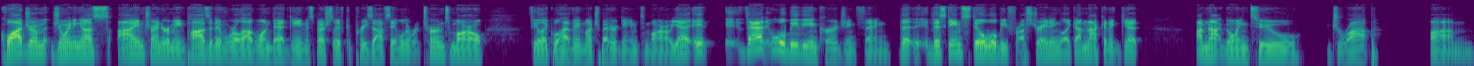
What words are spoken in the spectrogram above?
Quadrum joining us. I'm trying to remain positive. We're allowed one bad game, especially if Kaprizov's able to return tomorrow. Feel like we'll have a much better game tomorrow. Yeah, it that will be the encouraging thing. That this game still will be frustrating. Like I'm not going to get I'm not going to drop um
